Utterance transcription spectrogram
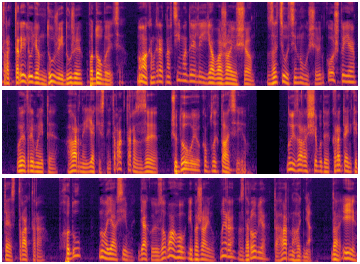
трактори людям дуже і дуже подобаються. Ну а конкретно в цій моделі я вважаю, що за цю ціну, що він коштує, ви отримаєте гарний якісний трактор з чудовою комплектацією. Ну і зараз ще буде коротенький тест трактора в ходу. Ну а я всім дякую за увагу і бажаю мира, здоров'я та гарного дня. Да, і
